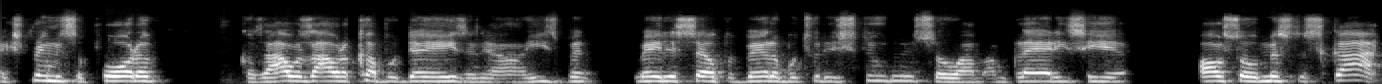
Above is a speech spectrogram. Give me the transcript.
extremely supportive because I was out a couple days and uh, he's been made himself available to the students. So I'm, I'm glad he's here. Also, Mr. Scott,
